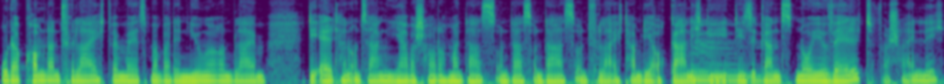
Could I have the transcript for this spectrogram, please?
Oder kommen dann vielleicht, wenn wir jetzt mal bei den Jüngeren bleiben, die Eltern und sagen, ja, aber schau doch mal das und das und das. Und vielleicht haben die auch gar nicht die, mm. diese ganz neue Welt, wahrscheinlich,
